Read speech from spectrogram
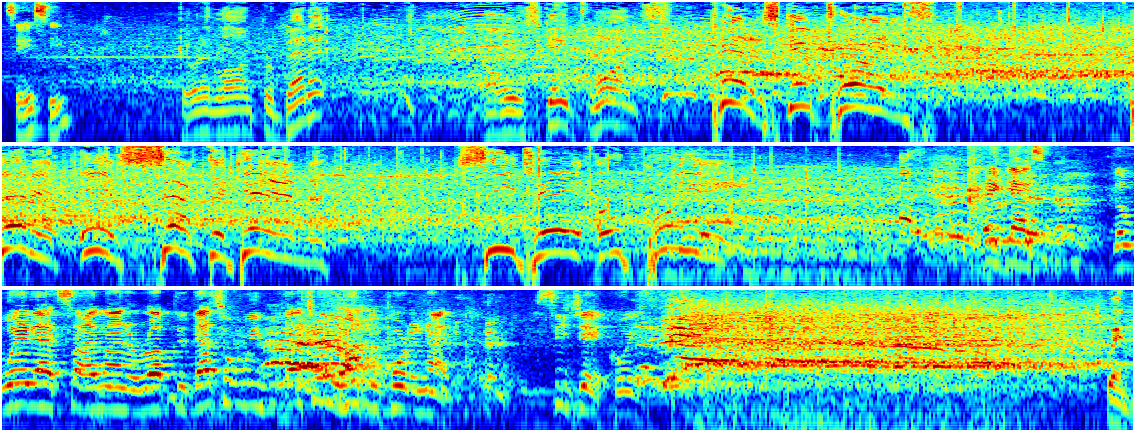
Sí, sí. Going long for Bennett. Oh, he escaped once. Can't escape twice. Bennett is sacked again. CJ Okoye. Hey guys, the way that sideline erupted, that's what we that's what we're hoping for tonight. CJ Okoye. Bueno,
